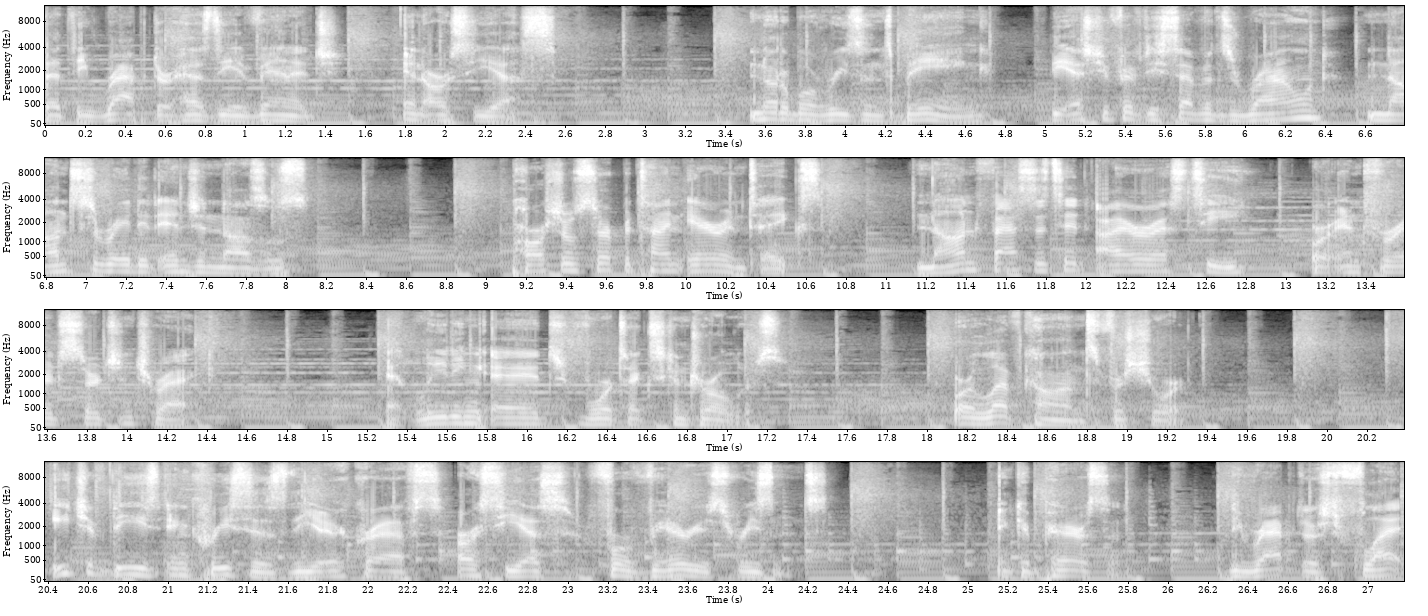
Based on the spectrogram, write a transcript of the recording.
that the Raptor has the advantage in RCS. Notable reasons being the Su-57's round, non-serrated engine nozzles, partial serpentine air intakes, non-faceted IRST or infrared search and track, and leading-edge vortex controllers, or LEVCONs for short. Each of these increases the aircraft's RCS for various reasons. In comparison, the Raptor's flat,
